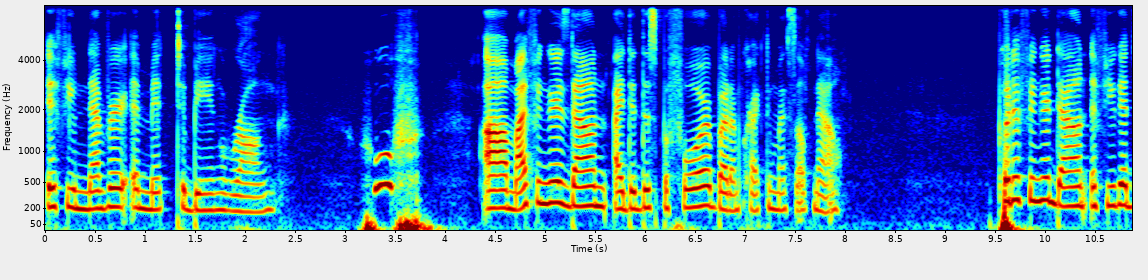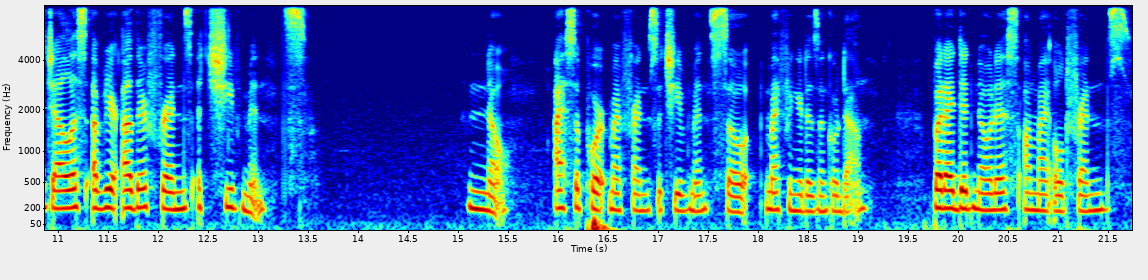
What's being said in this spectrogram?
if you never admit to being wrong. Whew. Uh, my finger is down. I did this before, but I'm correcting myself now. Put a finger down if you get jealous of your other friend's achievements. No, I support my friend's achievements, so my finger doesn't go down. But I did notice on my old friends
